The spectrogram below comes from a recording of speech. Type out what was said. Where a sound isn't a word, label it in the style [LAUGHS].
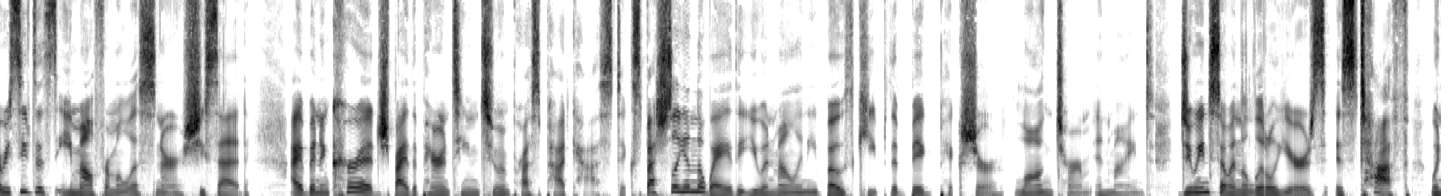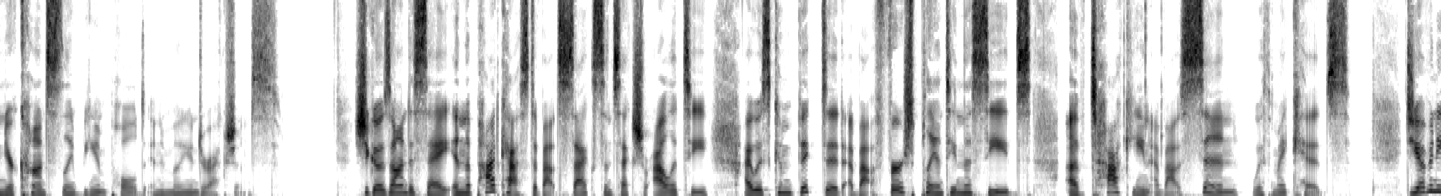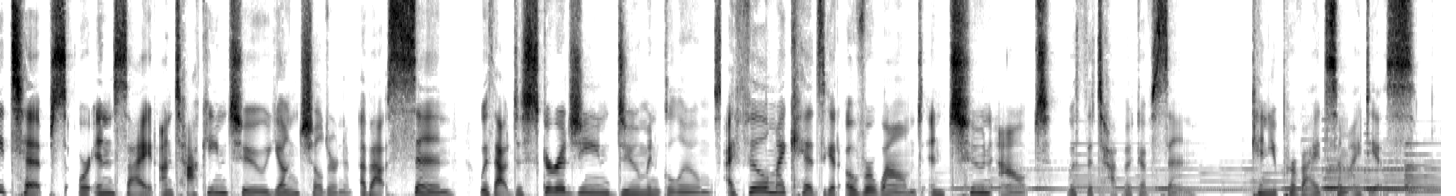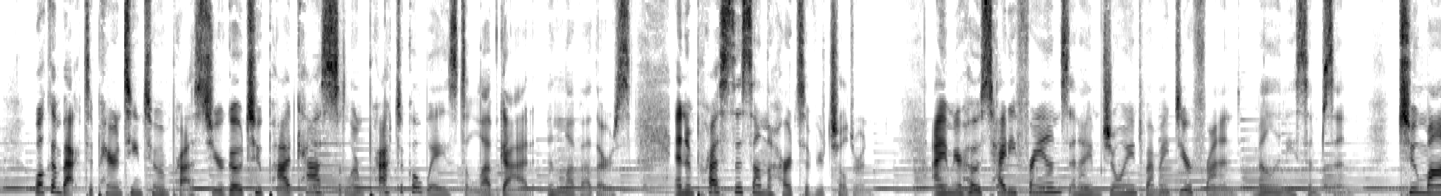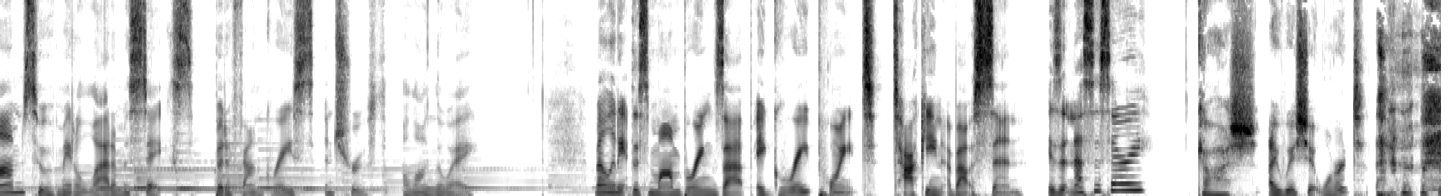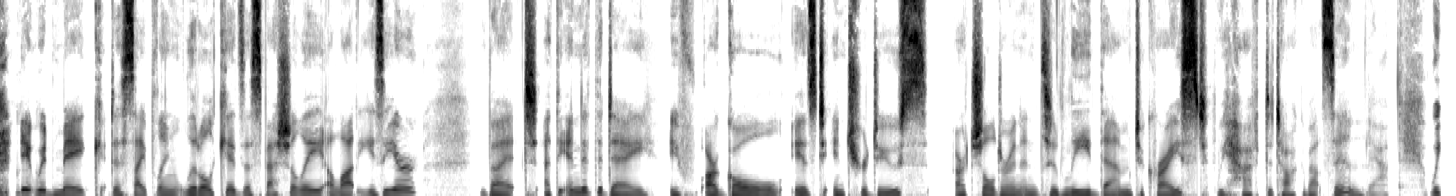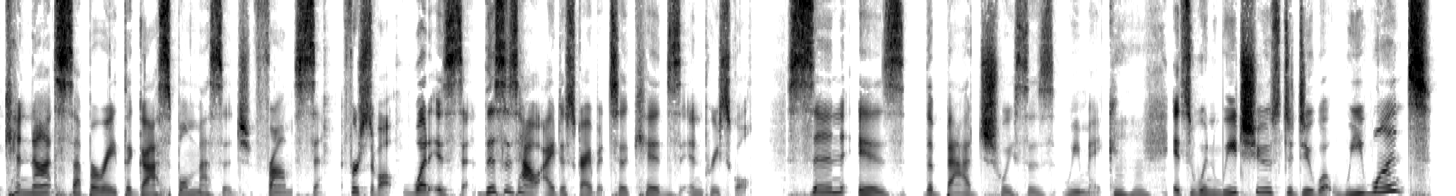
I received this email from a listener. She said, I have been encouraged by the Parenting to Impress podcast, especially in the way that you and Melanie both keep the big picture long term in mind. Doing so in the little years is tough when you're constantly being pulled in a million directions. She goes on to say, in the podcast about sex and sexuality, I was convicted about first planting the seeds of talking about sin with my kids. Do you have any tips or insight on talking to young children about sin without discouraging doom and gloom? I feel my kids get overwhelmed and tune out with the topic of sin. Can you provide some ideas? Welcome back to Parenting to Impress, your go to podcast to learn practical ways to love God and love others and impress this on the hearts of your children. I am your host, Heidi Franz, and I am joined by my dear friend, Melanie Simpson. Two moms who have made a lot of mistakes, but have found grace and truth along the way. Melanie, this mom brings up a great point talking about sin. Is it necessary? Gosh, I wish it weren't. [LAUGHS] it would make discipling little kids, especially, a lot easier. But at the end of the day, if our goal is to introduce our children and to lead them to Christ, we have to talk about sin. Yeah. We cannot separate the gospel message from sin. First of all, what is sin? This is how I describe it to kids in preschool. Sin is the bad choices we make. Mm-hmm. It's when we choose to do what we want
